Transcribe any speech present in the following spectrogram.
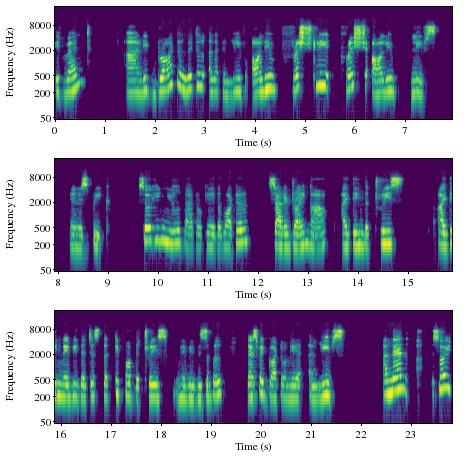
it went and it brought a little uh, like a leaf, olive, freshly, fresh olive leaves in his beak. So he knew that, okay, the water started drying up. I think the trees, I think maybe the just the tip of the trees may be visible. That's why it got only a, a leaves. And then, so it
